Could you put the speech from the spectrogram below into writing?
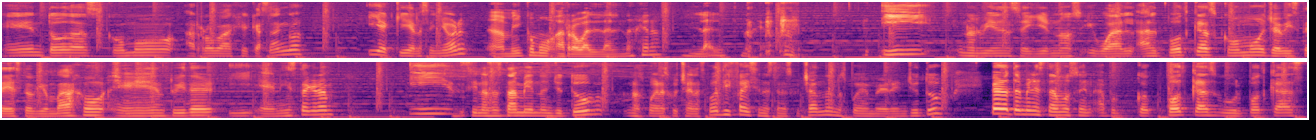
en todas como arroba gcasango. Y aquí al señor. A mí como arroba lalnajera. Lalnajera. Y no olviden seguirnos igual al podcast como ya viste esto guion bajo en Twitter y en Instagram. Y si nos están viendo en YouTube, nos pueden escuchar en Spotify. Si nos están escuchando, nos pueden ver en YouTube. Pero también estamos en Apple Podcast, Google Podcast,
